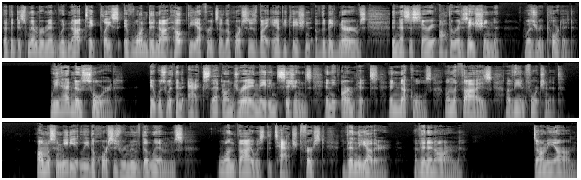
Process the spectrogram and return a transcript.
that the dismemberment would not take place if one did not help the efforts of the horses by amputation of the big nerves, the necessary authorization was reported. We had no sword. It was with an axe that Andre made incisions in the armpits and knuckles on the thighs of the unfortunate. Almost immediately the horses removed the limbs, one thigh was detached first, then the other, then an arm. Damian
